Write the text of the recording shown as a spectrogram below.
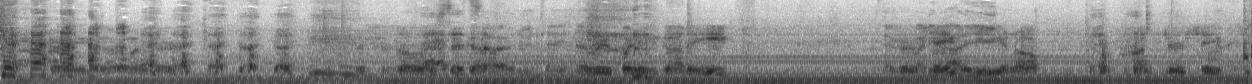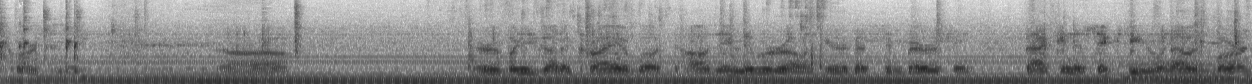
Where you going there? This is This is so Alaska. Everybody's got to eat. Everybody safety, gotta eat. you know. Hunter safety courses. Uh, everybody's got to cry about how they live around here. That's embarrassing. Back in the '60s, when I was born,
